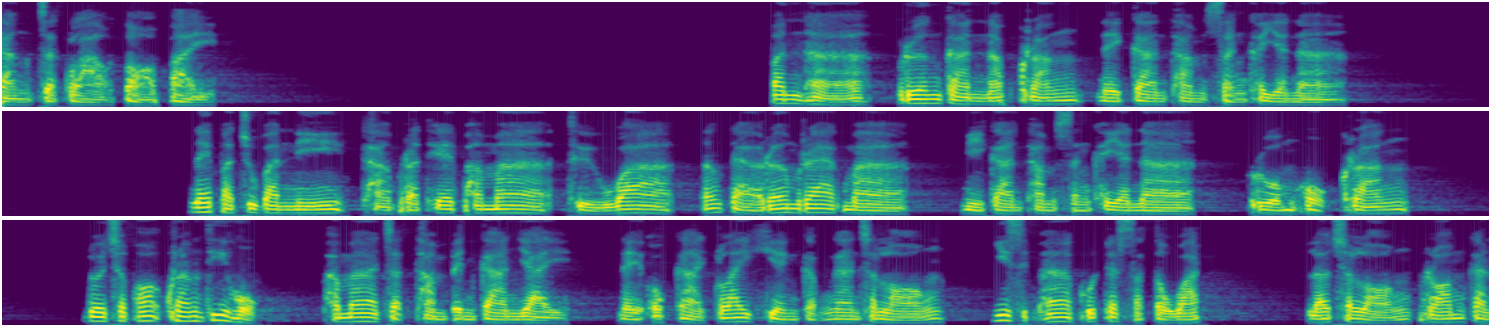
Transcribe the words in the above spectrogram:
ดังจะกล่าวต่อไป ปัญหาเรื่องการนับครั้งในการทำสังคยนา ในปัจจุบันนี้ทางประเทศพม่าถือว่าตั้งแต่เริ่มแรกมา มีการทำสังคยนา รวมหกครั้ง โดยเฉพาะครั้งที่หกพม่าจัดทำเป็นการใหญ่ในโอกาสใกล้เคียงกับงานฉลอง 25 พุทธศตวรรษ แล้วฉลองพร้อมกัน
